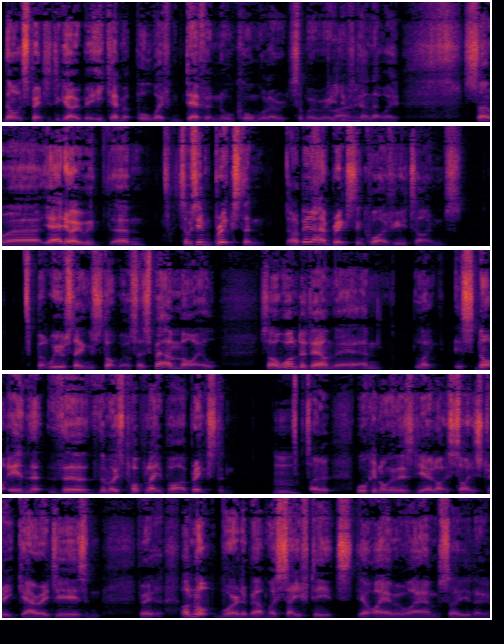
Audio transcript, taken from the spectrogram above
not expected to go, but he came up all the way from Devon or Cornwall or somewhere where he lives down that way. So uh, yeah, anyway, we, um, so it's in Brixton. I've been out in Brixton quite a few times but we were staying in Stockwell, so it's about a mile. So I wander down there, and like it's not in the the, the most populated part of Brixton. Mm. So walking along, there's you know like side street garages, and very, I'm not worried about my safety. It's you know, I am who I am, so you know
